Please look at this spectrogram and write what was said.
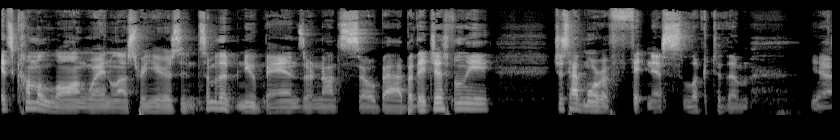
it's come a long way in the last three years. And some of the new bands are not so bad, but they definitely just have more of a fitness look to them. Yeah,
